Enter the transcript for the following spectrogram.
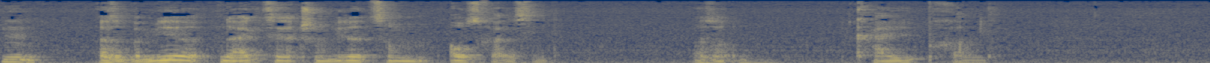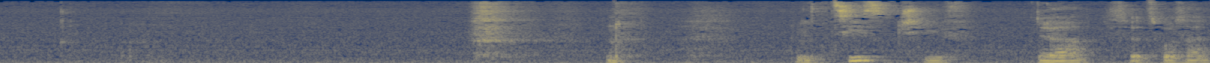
Hm. Also bei mir neigt sie jetzt schon wieder zum Ausreißen. Also Keilbrand. Du ziehst schief. Ja, das wird wohl sein.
